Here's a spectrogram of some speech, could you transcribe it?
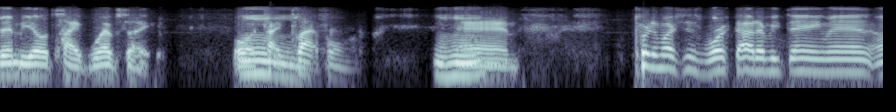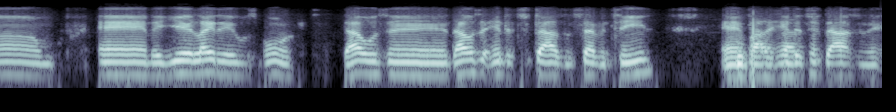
Vimeo type website or Mm. type platform? Mhm. And pretty much just worked out everything, man. Um, and a year later, it was born. That was in that was the end of 2017, and by the end of 2000,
